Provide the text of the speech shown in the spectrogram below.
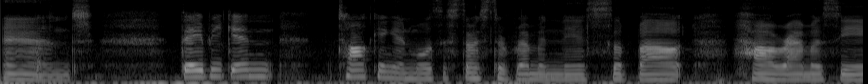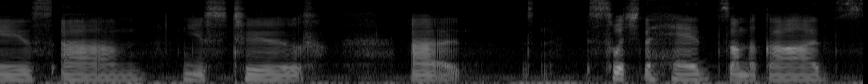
And they begin talking, and Moses starts to reminisce about how Ramesses um, used to uh, switch the heads on the gods.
